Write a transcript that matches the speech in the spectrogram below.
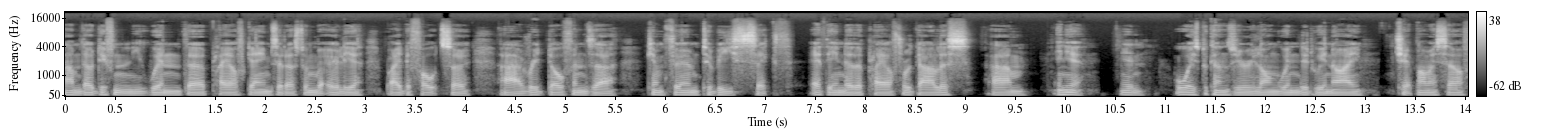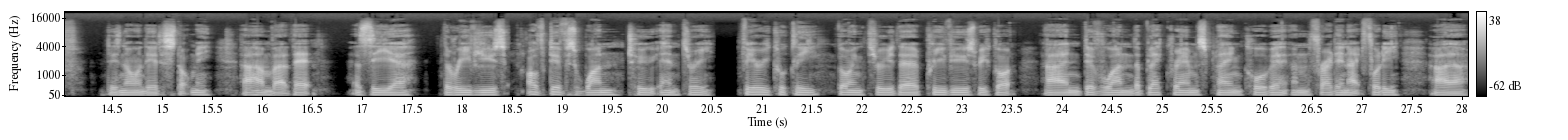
um, they'll definitely win the playoff games that I was talking about earlier by default. So, uh, Red Dolphins are confirmed to be sixth at the end of the playoff regardless. Um, and yeah, it always becomes very long winded when I chat by myself. There's no one there to stop me. Um, but that is the, uh, the reviews of divs one, two, and three. Very quickly going through the previews, we've got uh, in Div 1, the Black Rams playing Kobe on Friday Night Footy. Uh,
